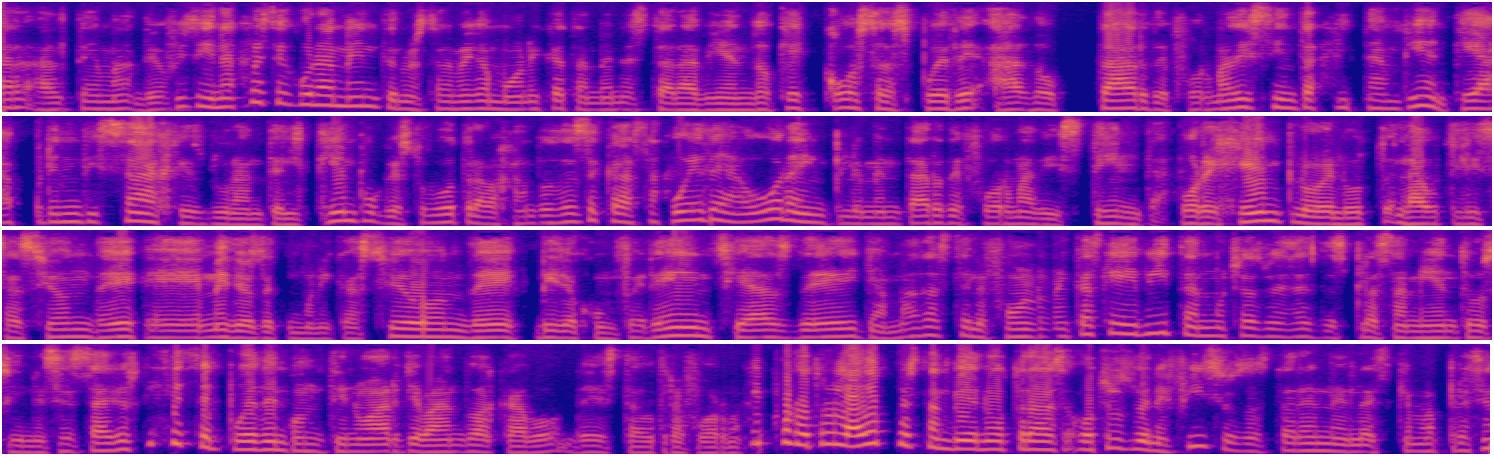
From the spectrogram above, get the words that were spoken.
presencial, al tema de oficina, pues seguramente nuestra amiga Mónica también estará viendo qué cosas puede adoptar de forma distinta y también qué aprendizajes durante el tiempo que estuvo trabajando desde casa puede ahora implementar de forma distinta. Por ejemplo, la utilización de eh, medios de comunicación, de videoconferencias, de llamadas telefónicas que evitan muchas veces desplazamientos innecesarios y que se pueden continuar llevando a cabo de esta otra forma. Y por otro lado, pues también otras, otros beneficios de estar en el esquema presencial,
